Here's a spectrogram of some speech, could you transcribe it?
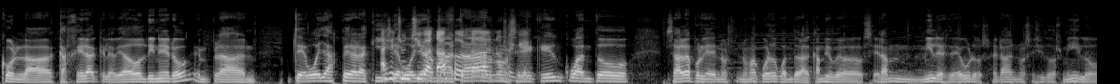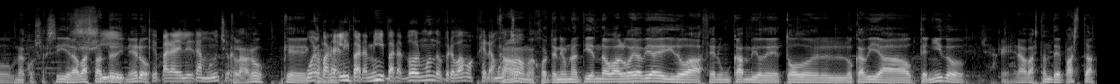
con la cajera que le había dado el dinero, en plan, te voy a esperar aquí, Has te voy a matar, tal, no, no sé qué". qué, en cuanto salga, porque no, no me acuerdo cuánto era el cambio, pero eran miles de euros, eran no sé si 2.000 o una cosa así, era bastante Sí, dinero. Que para él era mucho. Claro, que... Bueno, para él y para mí y para todo el mundo, pero vamos, que era mucho. Claro, a lo mejor tenía una tienda o algo y había ido a hacer un cambio de todo el- lo que había obtenido. O sea, que era bastante pasta.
